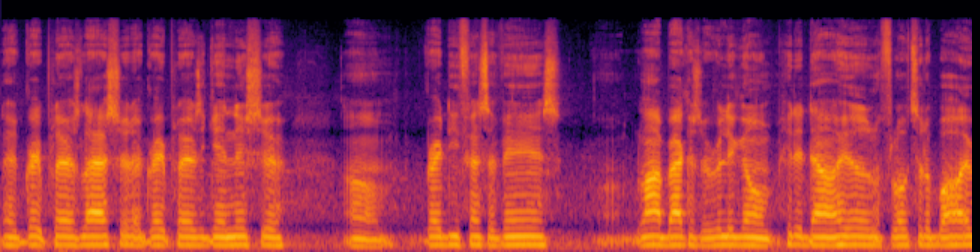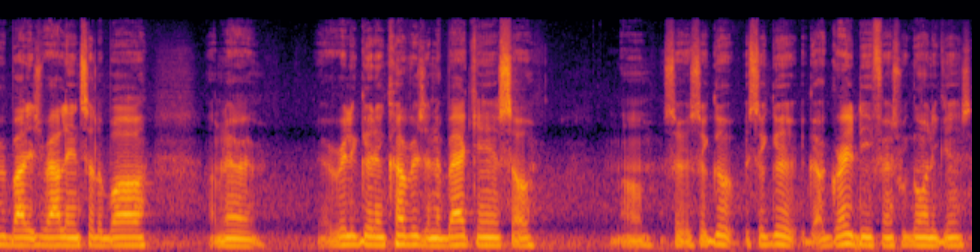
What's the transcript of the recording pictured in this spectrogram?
they're great players last year. They're great players again this year. Um, great defensive ends. Linebackers are really going to hit it downhill and flow to the ball. Everybody's rallying to the ball. Um, they're, they're really good in coverage in the back end. So um, so it's a good, it's a good, a great defense we're going against.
